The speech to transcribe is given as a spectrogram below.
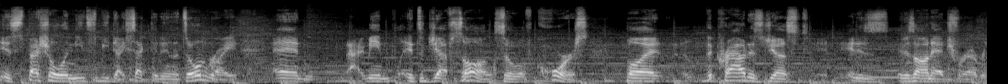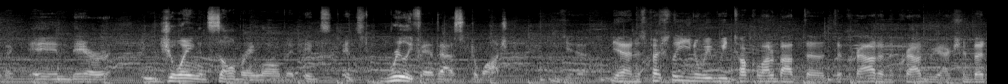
is special and needs to be dissected in its own right. And I mean, it's a Jeff song, so of course, but the crowd is just it is it is on edge for everything, and they're enjoying and celebrating all of it. It's it's really fantastic to watch. Yeah, yeah, and especially you know we, we talk a lot about the the crowd and the crowd reaction, but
